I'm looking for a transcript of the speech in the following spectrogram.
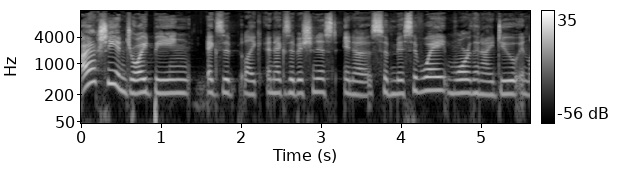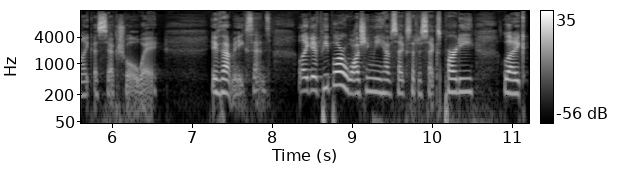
I actually enjoyed being exhib like an exhibitionist in a submissive way more than I do in like a sexual way, if that makes sense. Like if people are watching me have sex at a sex party, like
